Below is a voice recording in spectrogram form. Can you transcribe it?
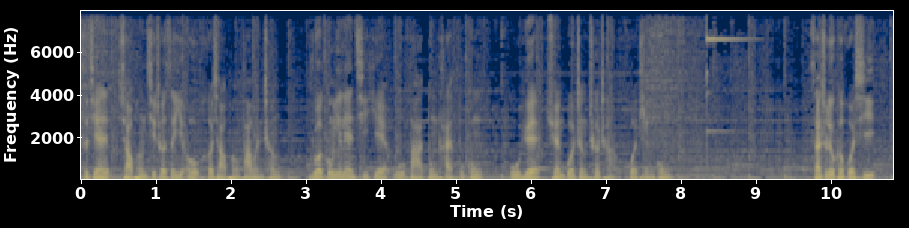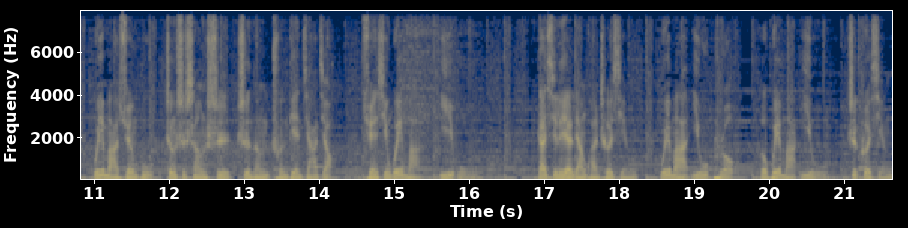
此前，小鹏汽车 CEO 何小鹏发文称。若供应链企业无法动态复工，五月全国整车厂或停工。三十六氪获悉，威马宣布正式上市智能纯电家轿，全新威马 E 五。该系列两款车型，威马 E 五 Pro 和威马 E 五智客型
